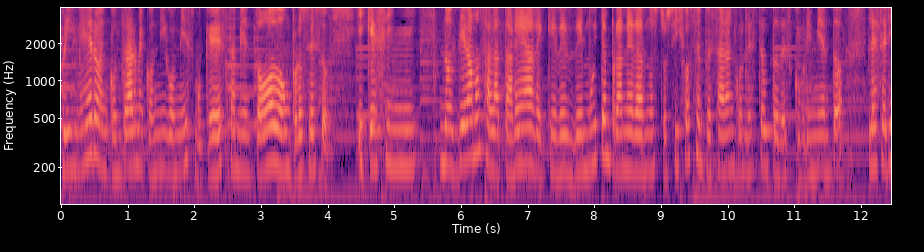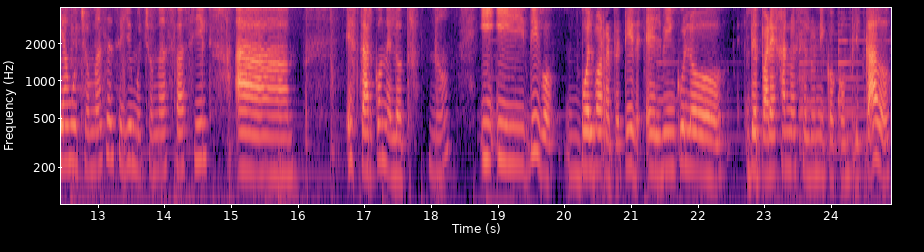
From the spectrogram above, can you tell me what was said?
primero encontrarme conmigo mismo, que es también todo un proceso, y que si nos diéramos a la tarea de que desde muy temprana edad nuestros hijos empezaran con este autodescubrimiento, les sería mucho más sencillo y mucho más fácil a estar con el otro, ¿no? Y, digo, vuelvo a repetir, el vínculo de pareja no es el único complicado.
